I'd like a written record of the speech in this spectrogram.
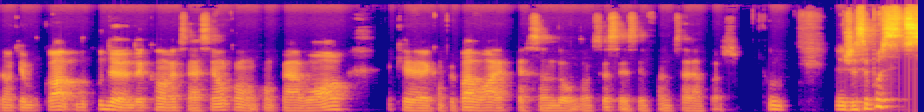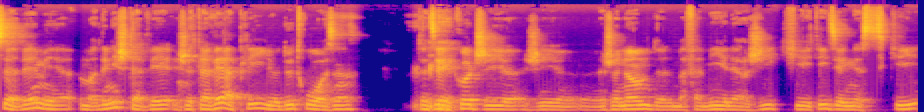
Donc, il y a beaucoup, beaucoup de, de conversations qu'on peut avoir qu'on ne peut pas avoir avec personne d'autre. Donc, ça, c'est le fun, ça rapproche. Cool. Je ne sais pas si tu savais, mais à un moment donné, je t'avais, appelé il y a deux, trois ans te dire, écoute, j'ai, euh, un jeune homme de ma famille élargie qui a été diagnostiqué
